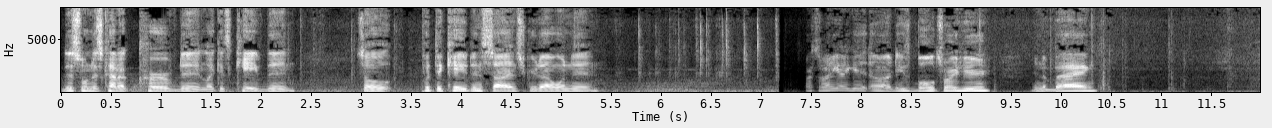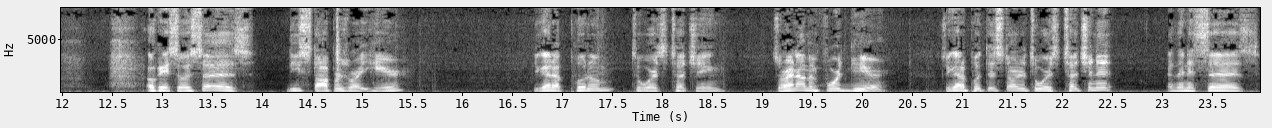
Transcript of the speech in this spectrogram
This one is kind of curved in, like it's caved in. So put the caved in side and screw that one in. Alright, so now you gotta get uh, these bolts right here in the bag. Okay, so it says these stoppers right here, you gotta put them to where it's touching. So right now I'm in fourth gear. So you gotta put this starter to where it's touching it, and then it says,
